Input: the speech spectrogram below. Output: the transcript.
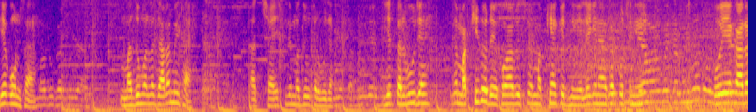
ये कौन सा है? मधु मतलब ज़्यादा मीठा है? अच्छा इसलिए मधु है। ये तरबूज है। ये मक्खी तो देखो आप, इसमें मक्खियाँ कितनी है, लेकिन ऐसा कुछ नहीं है। कोई एक आधा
